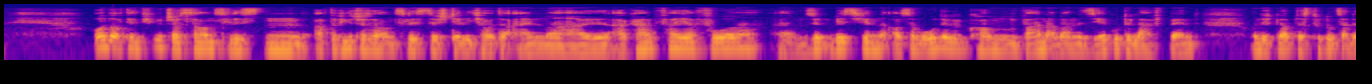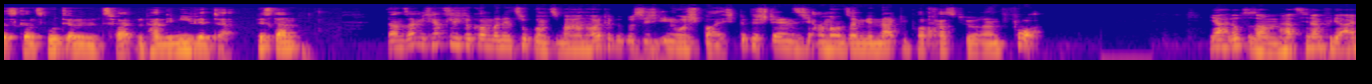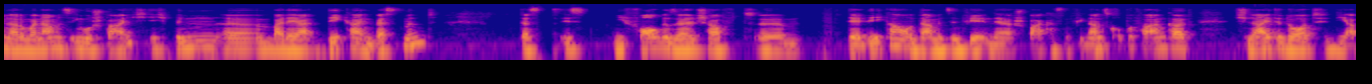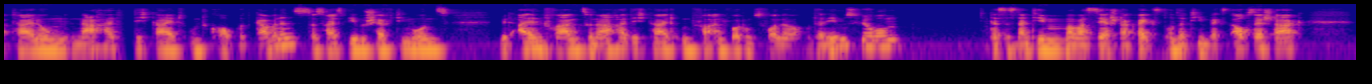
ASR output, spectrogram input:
Und auf den Future Sounds Listen, auf der Future Sounds Liste stelle ich heute einmal Arcade Fire vor, ähm, sind ein bisschen aus der Mode gekommen, waren aber eine sehr gute Liveband und ich glaube, das tut uns alles ganz gut im zweiten Pandemiewinter. Bis dann! Dann sage ich herzlich willkommen bei den Zukunftsmachern. Heute begrüße ich Ingo Speich. Bitte stellen Sie sich einmal unseren geneigten Podcast-Hörern vor. Ja, hallo zusammen. Herzlichen Dank für die Einladung. Mein Name ist Ingo Speich. Ich bin äh, bei der DK Investment. Das ist die Fondsgesellschaft ähm, der DK und damit sind wir in der Sparkassenfinanzgruppe verankert. Ich leite dort die Abteilung Nachhaltigkeit und Corporate Governance. Das heißt, wir beschäftigen uns mit allen Fragen zur Nachhaltigkeit und verantwortungsvoller Unternehmensführung. Das ist ein Thema, was sehr stark wächst. Unser Team wächst auch sehr stark.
